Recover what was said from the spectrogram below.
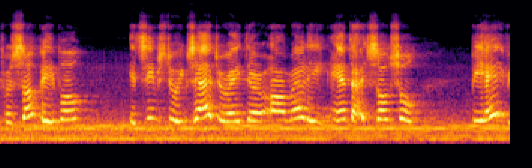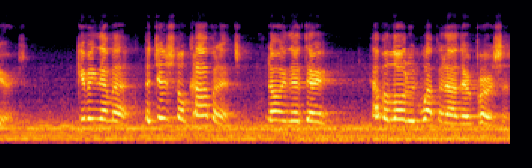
for some people, it seems to exaggerate their already antisocial behaviors, giving them a additional confidence, knowing that they have a loaded weapon on their person.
